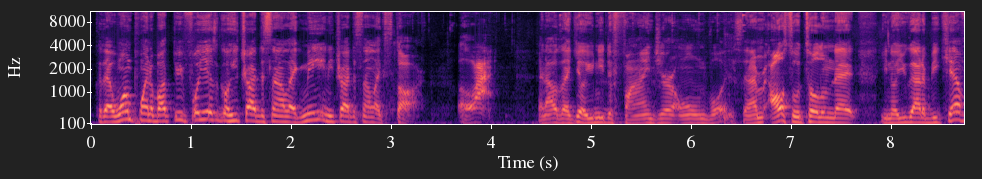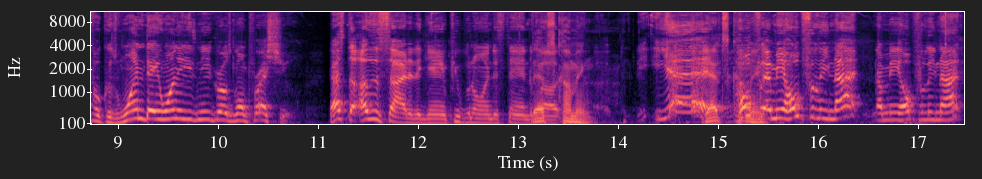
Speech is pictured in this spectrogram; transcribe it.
Because at one point, about three, four years ago, he tried to sound like me, and he tried to sound like Star a lot. And I was like, yo, you need to find your own voice. And I also told him that, you know, you got to be careful because one day one of these Negroes going to press you. That's the other side of the game people don't understand That's about. coming. Uh, yeah. That's coming. Hopefully, I mean, hopefully not. I mean, hopefully not.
